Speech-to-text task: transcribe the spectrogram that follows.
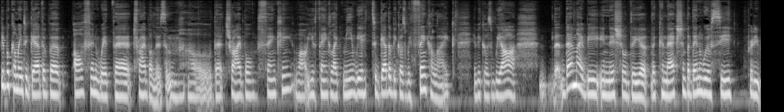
people coming together, but often with the tribalism, oh, the tribal thinking. Well, you think like me, we're together because we think alike and because we are. Th- that might be initial the uh, the connection, but then we'll see pretty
